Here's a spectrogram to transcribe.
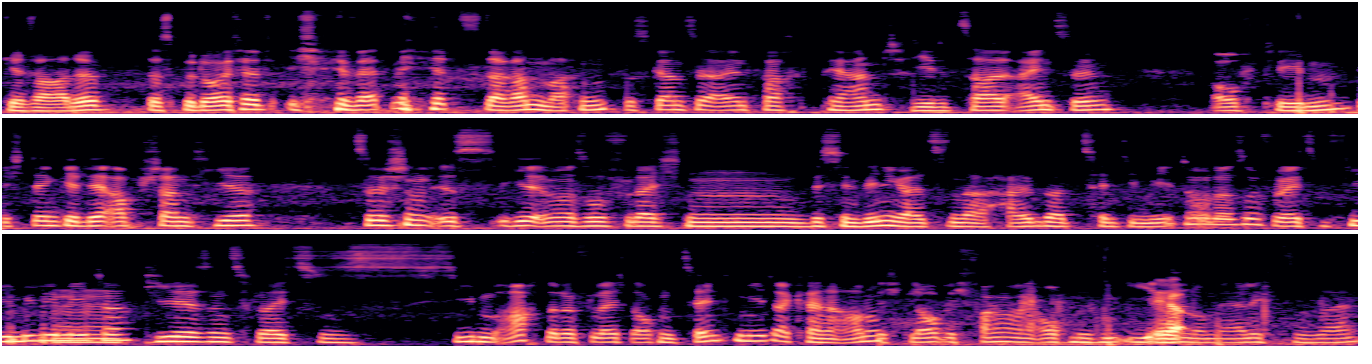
gerade. Das bedeutet, ich werde mich jetzt daran machen, das Ganze einfach per Hand, jede Zahl einzeln aufkleben. Ich denke, der Abstand hier zwischen ist hier immer so vielleicht ein bisschen weniger als ein halber Zentimeter oder so, vielleicht so 4 Millimeter. Hier sind es vielleicht so 7, 8 oder vielleicht auch ein Zentimeter, keine Ahnung. Ich glaube, ich fange dann auch mit dem I Ja. an, um ehrlich zu sein.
